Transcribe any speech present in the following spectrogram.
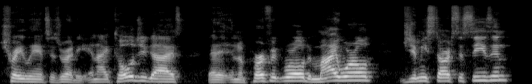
Trey Lance is ready. And I told you guys that in a perfect world, in my world, Jimmy starts the season,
